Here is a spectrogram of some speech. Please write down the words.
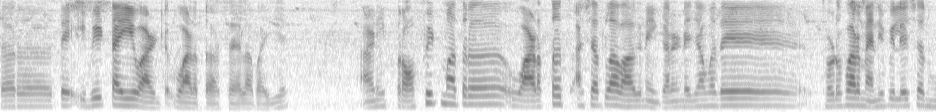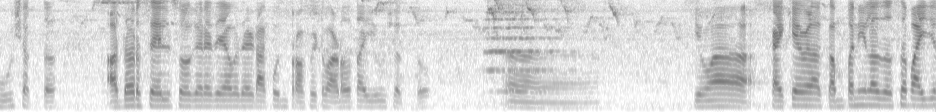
तर ते इबिट्टाही वाढ वाढतं असायला पाहिजे. आणि प्रॉफिट मात्र वाढतंच अशातला भाग नाही कारण त्याच्यामध्ये थोडंफार मॅनिप्युलेशन होऊ शकतं. अदर सेल्स वगैरे त्याच्यामध्ये टाकून प्रॉफिट वाढवता येऊ शकतो. किंवा काही काही वेळा कंपनीला जसं पाहिजे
